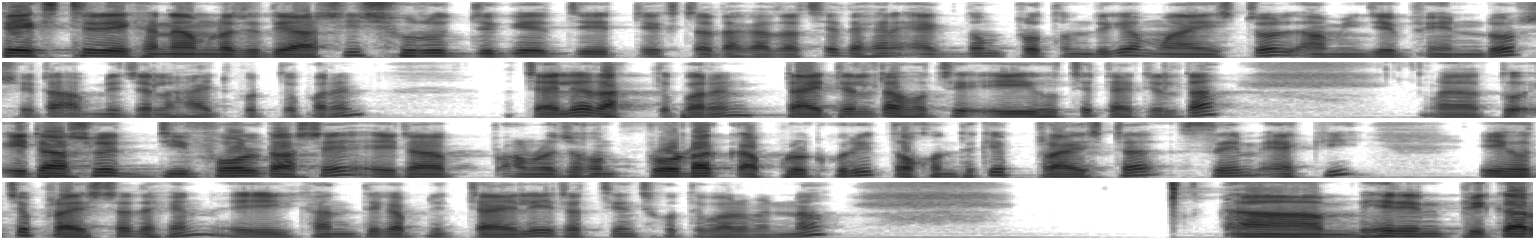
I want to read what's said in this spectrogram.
টেক্সটের এখানে আমরা যদি আসি, শুরুর দিকে যে টেক্সটটা দেখা যাচ্ছে, দেখেন একদম প্রথম দিকে মাই স্টোর আমি যে ভেন্ডর সেটা আপনি চাইলে হাইড করতে পারেন, চাইলে রাখতে পারেন। টাইটেলটা হচ্ছে, এই হচ্ছে টাইটেলটা তো এটা আসলে ডিফল্ট আসে। এটা আমরা যখন প্রোডাক্ট আপলোড করি, তখন থেকে প্রাইসটা সেম একই। এই হচ্ছে প্রাইসটা দেখেন। এইখান থেকে আপনি চাইলে এটা চেঞ্জ করতে পারবেন না। ভেরিয়েন্ট পিকার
